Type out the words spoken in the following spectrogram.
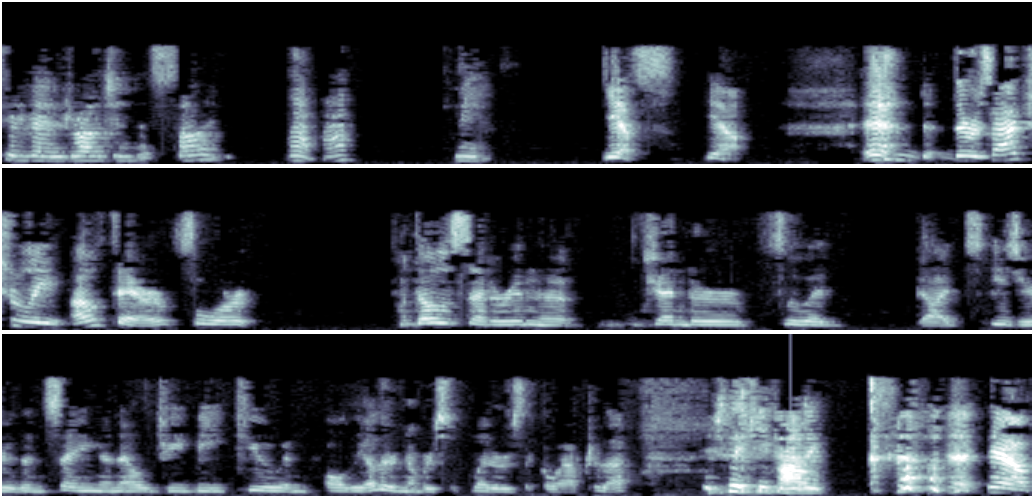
sort of androgynous sign. Mm-hmm. Me. Yes. Yeah. And there's actually out there for those that are in the gender fluid uh, it's easier than saying an LGBTQ and all the other numbers of letters that go after that. Which they keep adding. yeah,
